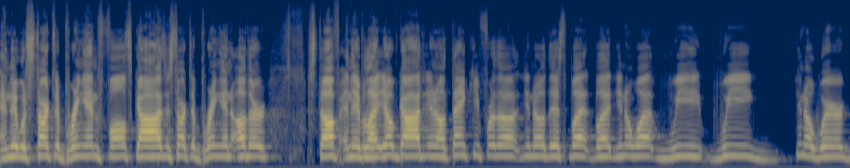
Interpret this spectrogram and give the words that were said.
And they would start to bring in false gods and start to bring in other stuff. And they'd be like, yo, God, you know, thank you for the, you know, this, but, but you know what? We, we, you know, we're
